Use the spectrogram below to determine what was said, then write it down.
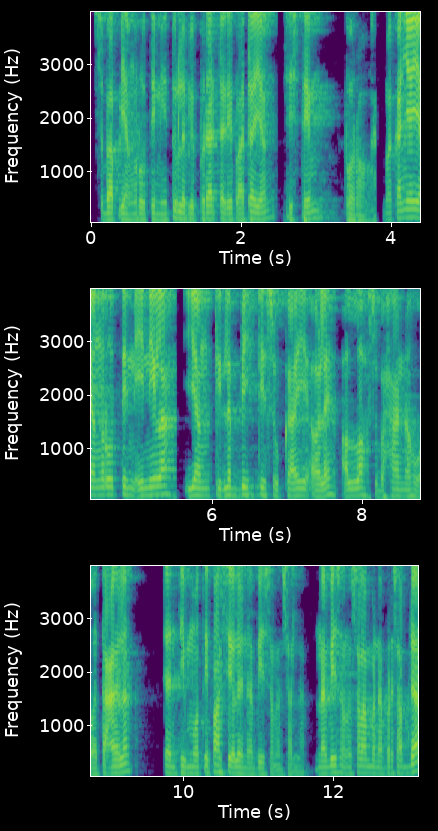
Sebab yang rutin itu lebih berat daripada yang sistem borongan. Makanya yang rutin inilah yang di, lebih disukai oleh Allah Subhanahu wa taala dan dimotivasi oleh Nabi SAW. Nabi SAW pernah bersabda,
